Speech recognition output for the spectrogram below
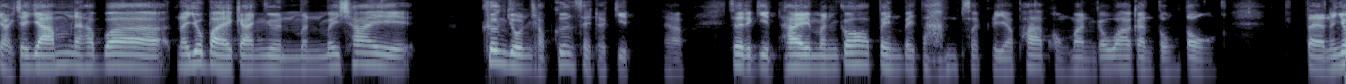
อยากจะย้ำนะครับว่านโยบายการเงินมันไม่ใช่เครื่องยนต์ขับเคลื่อนเศรษฐกิจนะครับ เศรษฐกิจไทยมันก็เป็นไปตามศักยภาพของมันก็ว่ากันตรงๆ แต่นโย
